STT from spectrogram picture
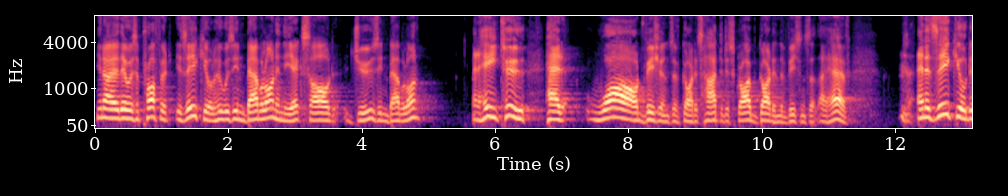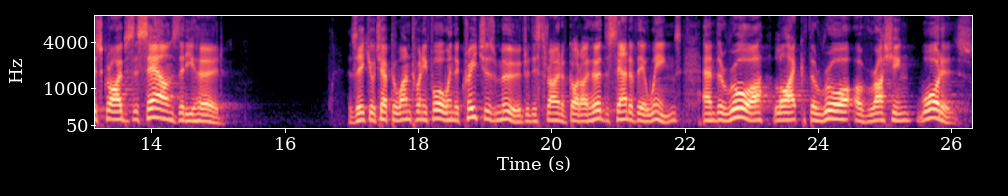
you know, there was a prophet, Ezekiel, who was in Babylon, in the exiled Jews in Babylon. And he too had wild visions of God. It's hard to describe God in the visions that they have. And Ezekiel describes the sounds that he heard. Ezekiel chapter 124 When the creatures moved to this throne of God, I heard the sound of their wings and the roar like the roar of rushing waters,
